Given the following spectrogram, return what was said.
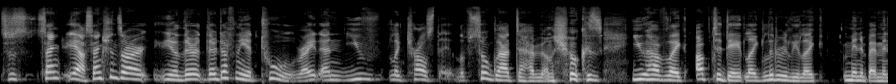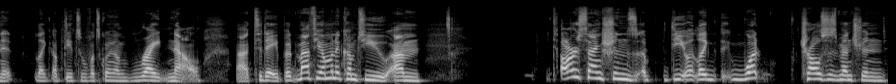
san- yeah, sanctions are you know they're they're definitely a tool, right? And you've like Charles, I'm so glad to have you on the show because you have like up to date, like literally like minute by minute like updates of what's going on right now uh, today. But Matthew, I'm going to come to you. Um, are sanctions the like what Charles has mentioned?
